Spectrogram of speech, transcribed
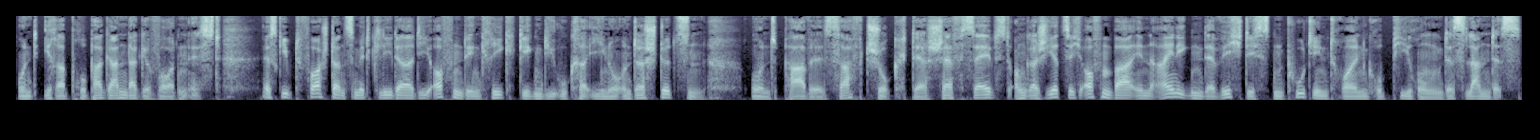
und ihrer Propaganda geworden ist. Es gibt Vorstandsmitglieder, die offen den Krieg gegen die Ukraine unterstützen. Und Pavel Savtschuk, der Chef selbst, engagiert sich offenbar in einigen der wichtigsten Putin-treuen Gruppierungen des Landes.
